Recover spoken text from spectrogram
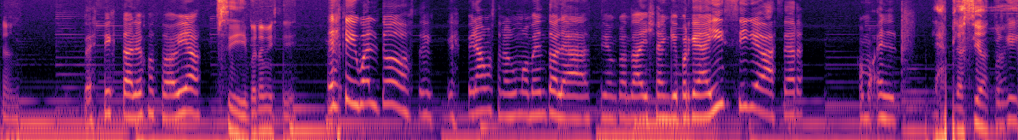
Yankee. ¿Steve está lejos todavía? Sí, para mí sí. Es que igual todos eh, esperamos en algún momento la sesión con Daddy Yankee, porque ahí sí que va a ser como el... La explosión. Porque,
